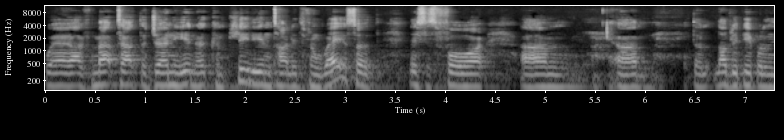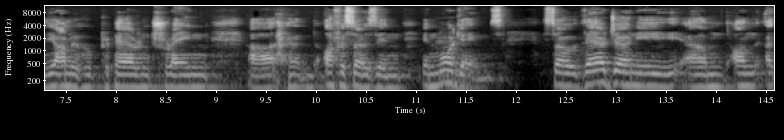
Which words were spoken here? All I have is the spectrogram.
where I've mapped out the journey in a completely entirely different way. So this is for um, um the lovely people in the army who prepare and train uh, officers in, in war games. So their journey um, on uh,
